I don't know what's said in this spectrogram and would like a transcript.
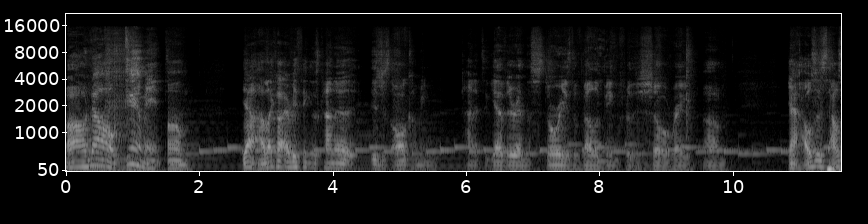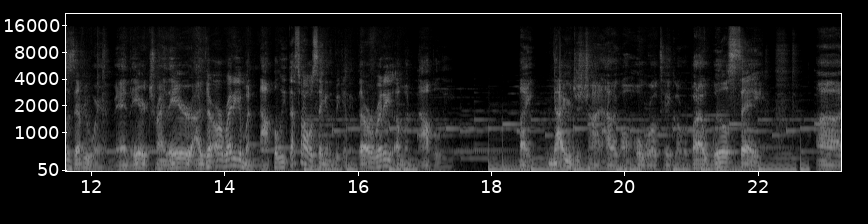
Oh no! Damn it. Um, yeah, I like how everything is kind of is just all coming kind of together, and the story is developing for the show, right? Um, yeah, houses, houses everywhere, man. They are trying. They are. They're already a monopoly. That's what I was saying in the beginning. They're already a monopoly. Like now, you're just trying to have like a whole world takeover. But I will say, uh,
